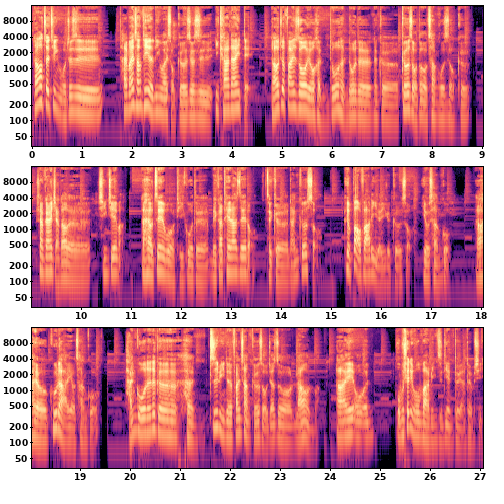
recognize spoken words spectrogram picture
然后最近我就是还蛮常听的另外一首歌，就是《i k a n a Day》，然后就发现说有很多很多的那个歌手都有唱过这首歌。像刚才讲到的新街嘛，那还有之前我有提过的 Megatera Zero 这个男歌手，很有爆发力的一个歌手，也有唱过。然后还有 Gula 也有唱过。韩国的那个很知名的翻唱歌手叫做 Raon 嘛，R A O N，我不确定我把名字念对啊，对不起。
